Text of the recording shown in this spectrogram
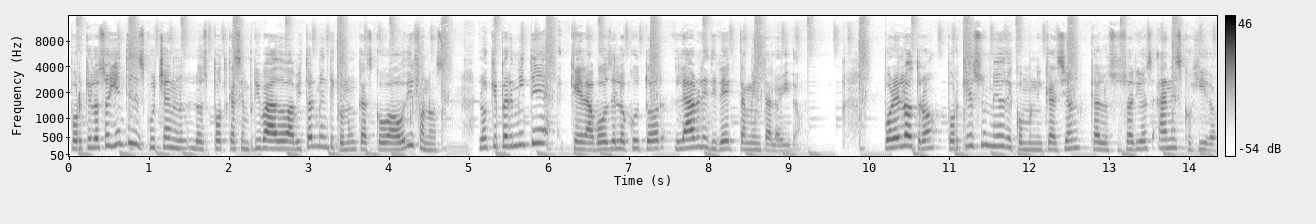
porque los oyentes escuchan los podcasts en privado habitualmente con un casco o audífonos, lo que permite que la voz del locutor le hable directamente al oído. Por el otro, porque es un medio de comunicación que los usuarios han escogido,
